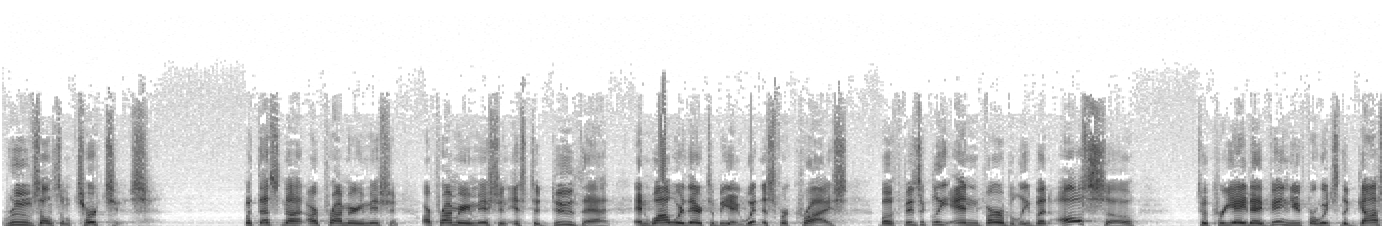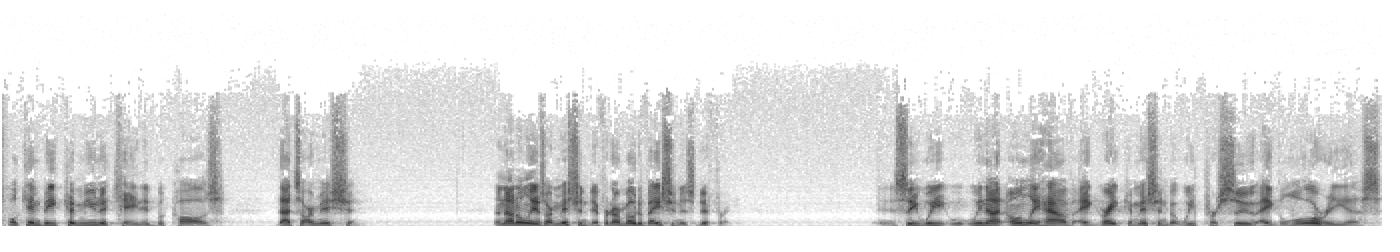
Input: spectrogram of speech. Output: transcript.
roofs on some churches. But that's not our primary mission. Our primary mission is to do that, and while we're there, to be a witness for Christ, both physically and verbally, but also to create a venue for which the gospel can be communicated because that's our mission. And not only is our mission different, our motivation is different. See, we, we not only have a great commission, but we pursue a glorious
